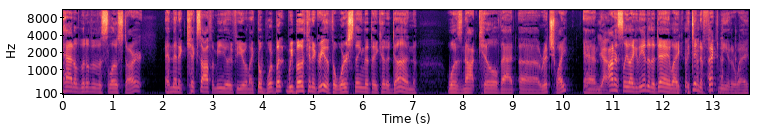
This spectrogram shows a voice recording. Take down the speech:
had a little bit of a slow start, and then it kicks off immediately for you, and like the but we both can agree that the worst thing that they could have done was not kill that uh, rich white. And Yeah. honestly, like at the end of the day, like it didn't affect me either way.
